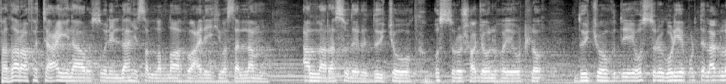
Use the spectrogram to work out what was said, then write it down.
ফাদারাফাত আইনা রসুলিল্লাহ সাল্লাহ আলহি ওয়াসাল্লাম। আল্লাহ রাসুলের দুই চোখ অস্ত্র সজল হয়ে উঠল। দুই চোখ দিয়ে অস্ত্র গড়িয়ে পড়তে লাগল।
